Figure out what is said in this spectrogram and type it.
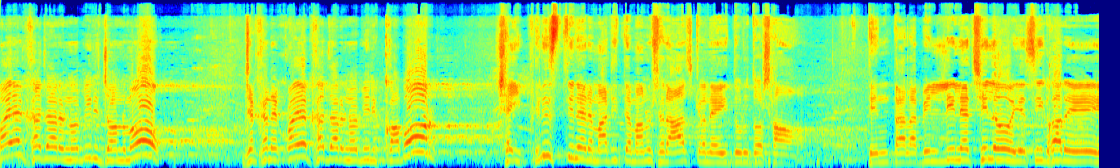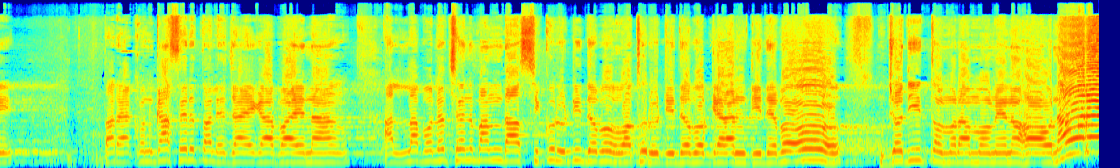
কয়েক হাজার নবীর জন্ম, যেখানে কয়েক হাজার নবীর কবর, সেই ফিলিস্তিনের মাটিতে মানুষের আজ কেন এই দুর্দশা? তিনতলা বিল্ডিংয়ে ছিল এসি ঘরে, তারা এখন গাছের তলে জায়গা পায় না। আল্লাহ বলেছেন, বান্দা সিকিউরিটি দেব অথরিটি দেব গ্যারান্টি দেব। যদি তোমরা মোমেন হও না রে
